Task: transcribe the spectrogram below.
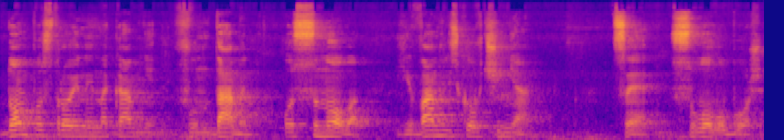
Дом построєний на камні, фундамент, основа євангельського вчення це Слово Боже.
